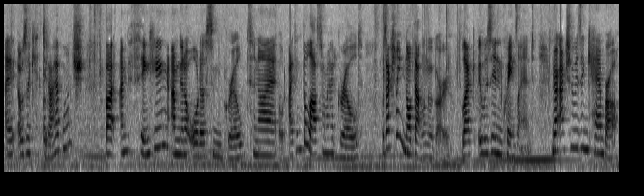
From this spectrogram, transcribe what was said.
I, I was like, did I have lunch? But I'm thinking I'm gonna order some Grill'd tonight. I think the last time I had Grill'd was actually not that long ago. Like it was in Queensland. No, actually it was in Canberra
